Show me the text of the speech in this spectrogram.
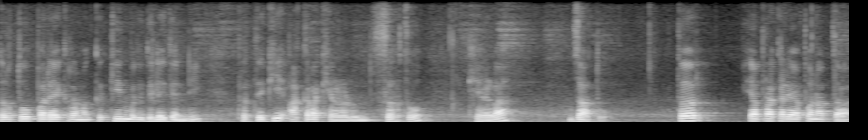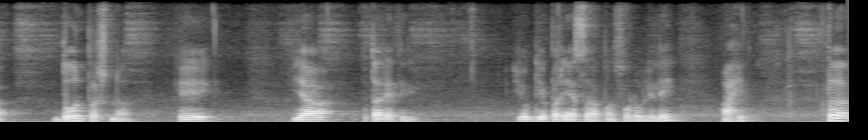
तर तो पर्याय क्रमांक तीनमध्ये दिले त्यांनी. प्रत्येकी अकरा खेळाडूंसह तो खेळला जातो. तर या प्रकारे आपण आता दोन प्रश्न हे या उतार्यातील योग्य पर्यायासह आपण सोडवलेले आहेत. तर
